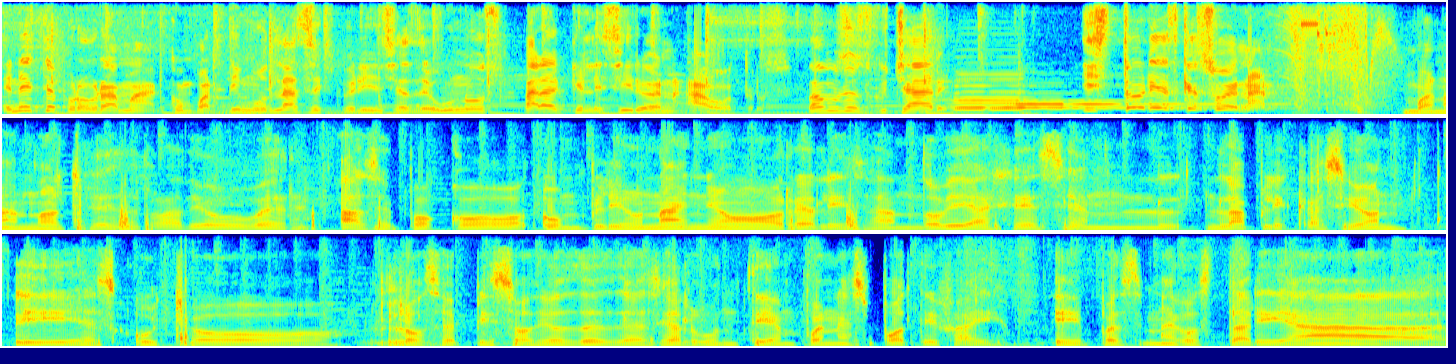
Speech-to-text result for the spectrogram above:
En este programa compartimos las experiencias de unos para que les sirvan a otros. Vamos a escuchar historias que suenan. Buenas noches Radio Uber. Hace poco cumplí un año realizando viajes en la aplicación y escucho los episodios desde hace algún tiempo en Spotify y pues me gustaría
